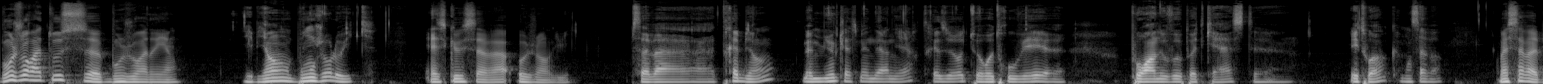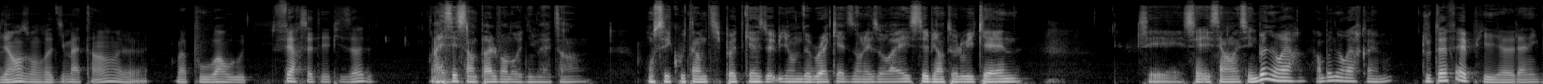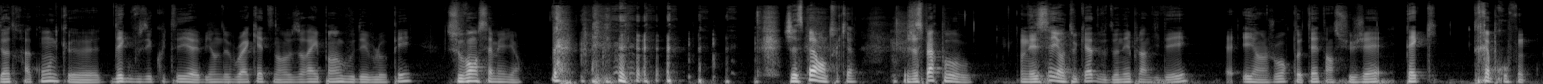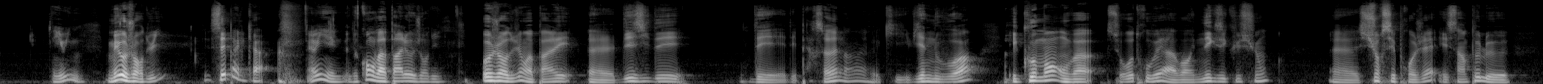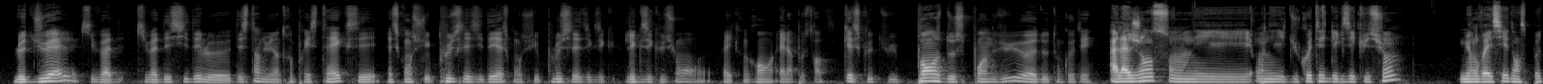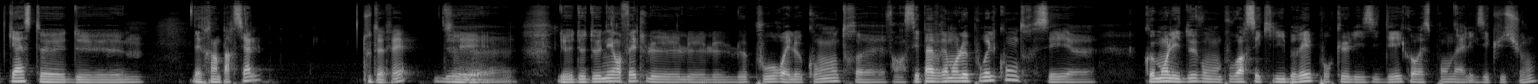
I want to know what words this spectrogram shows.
Bonjour à tous, euh, bonjour Adrien. Eh bien, bonjour Loïc. Est-ce que ça va aujourd'hui? Ça va très bien, même mieux que la semaine dernière. Très heureux de te retrouver euh, pour un nouveau podcast. euh. Et toi, comment ça va? Bah ça va bien, ce vendredi matin, on va pouvoir faire cet épisode. Ah, C'est sympa le vendredi matin. On s'écoute un petit podcast de Beyond the Brackets dans les oreilles. C'est bientôt le week-end. C'est c'est- c'est un- c'est une bonne horaire, un bon horaire quand même. Tout à fait, puis euh, l'anecdote raconte que dès que vous écoutez euh, Beyond the Brackets dans vos oreilles pendant que vous développez, souvent on s'améliore. J'espère en tout cas. J'espère pour vous. On essaye en tout cas de vous donner plein d'idées euh, et un jour peut-être un sujet tech très profond. Et oui. Mais aujourd'hui, c'est pas le cas. Ah oui, de quoi on va parler aujourd'hui? Aujourd'hui, on va parler euh, des idées des, des personnes hein, qui viennent nous voir et comment on va se retrouver à avoir une exécution euh, sur ces projets. Et c'est un peu le, le duel qui va, qui va décider le destin d'une entreprise tech. C'est est-ce qu'on suit plus les idées, est-ce qu'on suit plus l'exécution euh, avec un grand L apostrophe? Qu'est-ce que tu penses de ce point de vue euh, de ton côté? À l'agence, on est, on est du côté de l'exécution, mais on va essayer dans ce podcast de d'être impartial, Tout à fait. de, de, de donner en fait le, le, le- pour et le contre. Enfin, c'est pas vraiment le pour et le contre, c'est euh, comment les deux vont pouvoir s'équilibrer pour que les idées correspondent à l'exécution.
